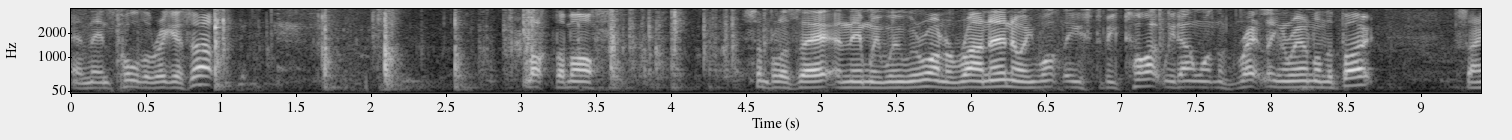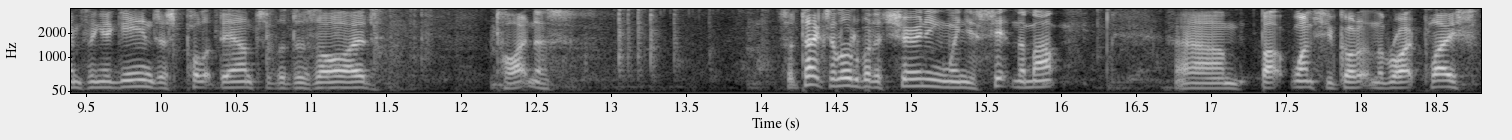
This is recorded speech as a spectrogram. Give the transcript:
and then pull the riggers up, lock them off. Simple as that. And then when we want to run in and we want these to be tight, we don't want them rattling around on the boat. Same thing again, just pull it down to the desired tightness. So it takes a little bit of tuning when you're setting them up, um, but once you've got it in the right place,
